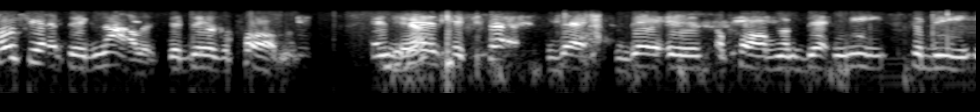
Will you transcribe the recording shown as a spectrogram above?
First, you have to acknowledge that there's a problem, and Yeah. then accept that there is a problem that needs to be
